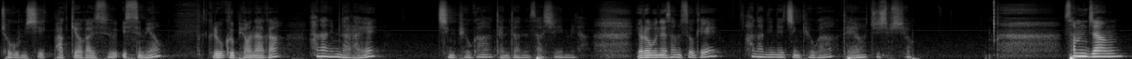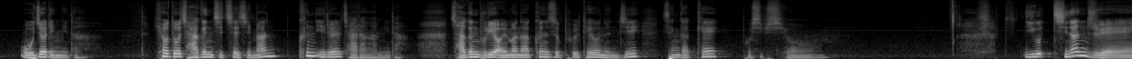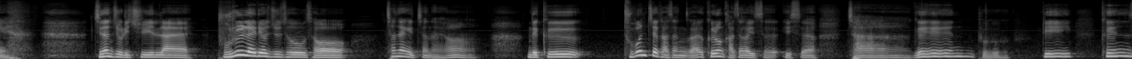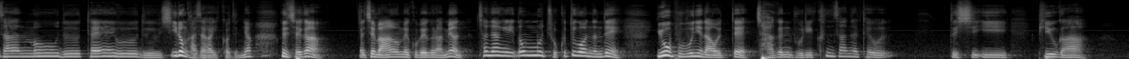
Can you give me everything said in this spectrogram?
조금씩 바뀌어갈 수 있으며 그리고 그 변화가 하나님 나라의 징표가 된다는 사실입니다. 여러분의 삶 속에 하나님의 징표가 되어 주십시오. 3장 5절입니다. 혀도 작은 지체지만 큰 일을 자랑합니다. 작은 불이 얼마나 큰 숲을 태우는지 생각해 보십시오. 이거 지난주에 지난주 우리 주일날 불을 내려주소서 찬양했잖아요. 근데 그 두 번째 가사인가요? 그런 가사가 있어, 있어요. 작은 불이 큰 산 모두 태우듯이 이런 가사가 있거든요. 그래서 제가 제 마음의 고백을 하면 찬양이 너무 좋고 뜨거웠는데 이 부분이 나올 때 작은 불이 큰 산을 태우듯이 이 비유가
